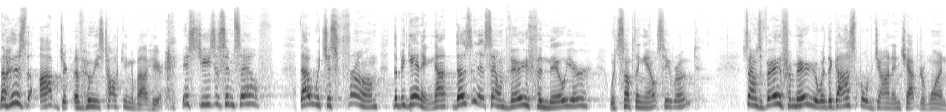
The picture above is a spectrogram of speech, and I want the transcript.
Now, who's the object of who he's talking about here? It's Jesus himself. That which is from the beginning. Now, doesn't it sound very familiar with something else he wrote? Sounds very familiar with the Gospel of John in chapter 1,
